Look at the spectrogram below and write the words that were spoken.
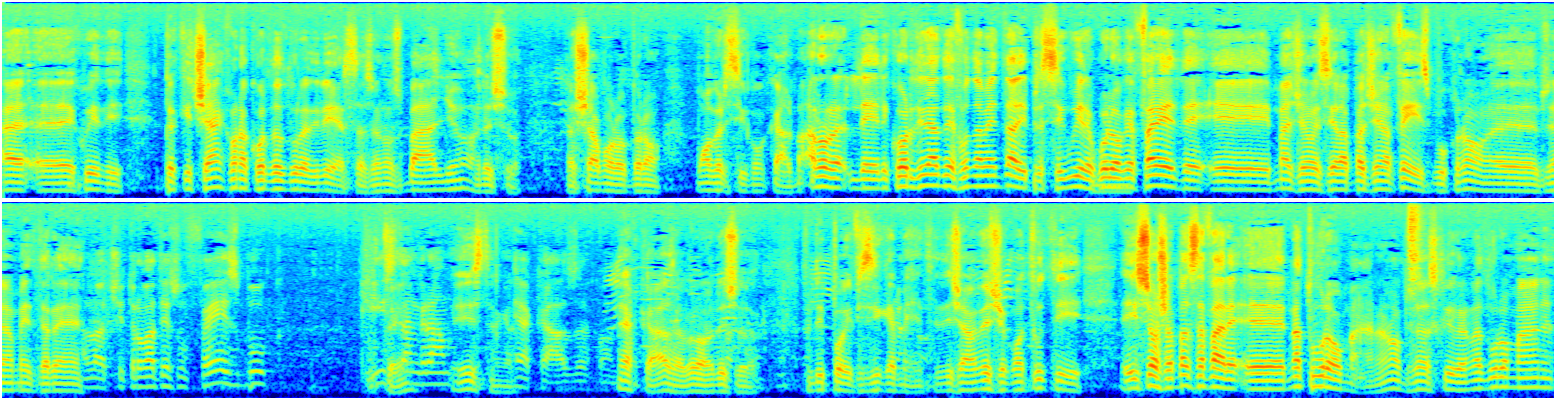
eh, eh, quindi, perché c'è anche una cordatura diversa se non sbaglio, adesso lasciamolo però muoversi con calma. Allora, le, le coordinate fondamentali per seguire quello che farete, eh, immagino che sia la pagina Facebook, no? Eh, bisogna mettere... Allora, ci trovate su Facebook, Instagram, Instagram. e a casa. quando- È a casa, però adesso lì poi fisicamente, diciamo invece con tutti i social basta fare eh, natura umana, no? bisogna scrivere natura umana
